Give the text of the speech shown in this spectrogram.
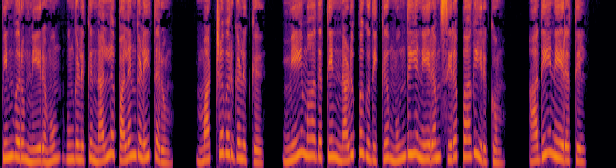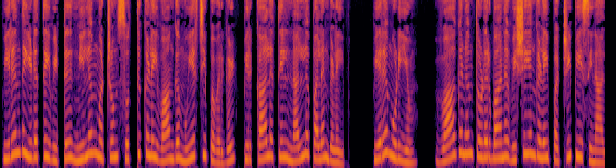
பின்வரும் நேரமும் உங்களுக்கு நல்ல பலன்களை தரும். மற்றவர்களுக்கு மே மாதத்தின் நடுப்பகுதிக்கு முந்தைய நேரம் சிறப்பாக இருக்கும். அதே நேரத்தில் பிறந்த இடத்தை விட்டு நிலம் மற்றும் சொத்துக்களை வாங்க முயற்சிப்பவர்கள் பிற்காலத்தில் நல்ல பலன்களை பெற முடியும். வாகனம் தொடர்பான விஷயங்களைப் பற்றி பேசினால்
